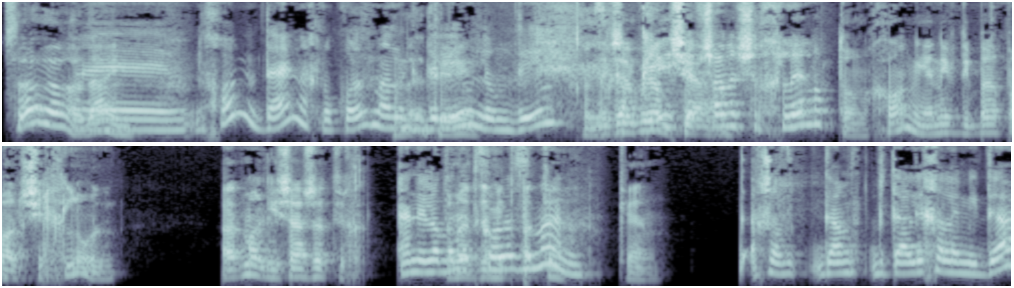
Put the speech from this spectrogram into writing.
בסדר, עדיין. אה, נכון, עדיין, אנחנו כל הזמן אבל גדלים, לומדים. אני זה גם כלי שה- שאפשר לשכלל אותו, נכון? יניב דיבר פה על שכלול. את מרגישה שאת... אני לומדת כל. הזמן. כן. עכשיו, גם בתהליך הלמידה,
